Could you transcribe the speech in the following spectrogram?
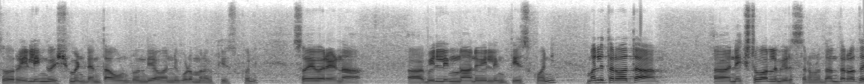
సో రీలింగ్విష్మెంట్ ఎంత ఉంటుంది? అవన్నీ కూడా మనకు తీసుకొని సో ఎవరైనా విల్లింగ్ నాన్ విల్లింగ్ తీసుకొని మళ్ళీ తర్వాత నెక్స్ట్ వాళ్ళని పిలుస్తారు దాని తర్వాత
